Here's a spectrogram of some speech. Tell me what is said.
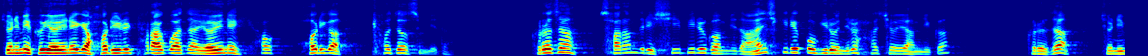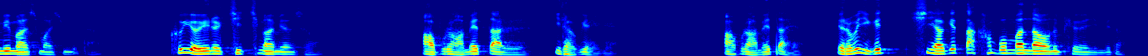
주님이 그 여인에게 허리를 펴라고 하자 여인의 허리가 펴졌습니다. 그러자 사람들이 시비를 겁니다. 안식일에 꼭 이런 일을 하셔야 합니까? 그러자 주님이 말씀하십니다. 그 여인을 지칭하면서 아브라함의 딸이라고 얘기해요. 아브라함의 딸. 여러분 이게 신약에 딱 한 번만 나오는 표현입니다.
